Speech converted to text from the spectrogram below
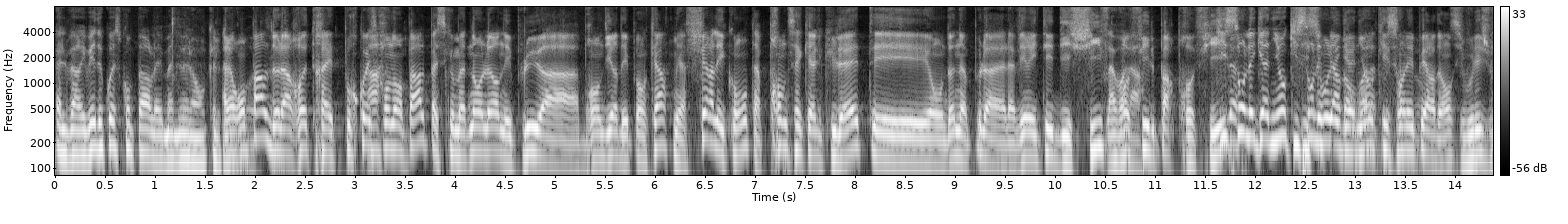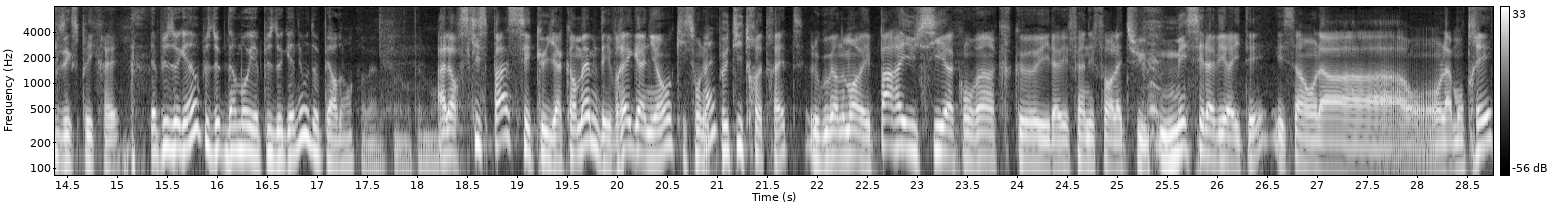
Elle va arriver. De quoi est-ce qu'on parle, Emmanuel en quelques Alors, on parle de la retraite. Pourquoi est-ce Ah. qu'on en parle? Parce que maintenant, l'heure n'est plus à brandir des pancartes, mais à faire les comptes, à prendre sa calculette et on donne un peu la, la vérité des chiffres, voilà. profil par profil. Qui sont les gagnants, qui, Qui sont, les perdants gagnants, Voilà, qui sont les perdants Si vous voulez, je vous expliquerai. Il y a plus de gagnants plus d'un mot, il y a plus de gagnants ou de perdants quand même Alors, ce qui se passe, c'est qu'il y a quand même des vrais gagnants qui sont Ouais. les petites retraites. Le gouvernement n'avait pas réussi à convaincre qu'il avait fait un effort là-dessus, mais c'est la vérité, et ça, on l'a, on l'a montré.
